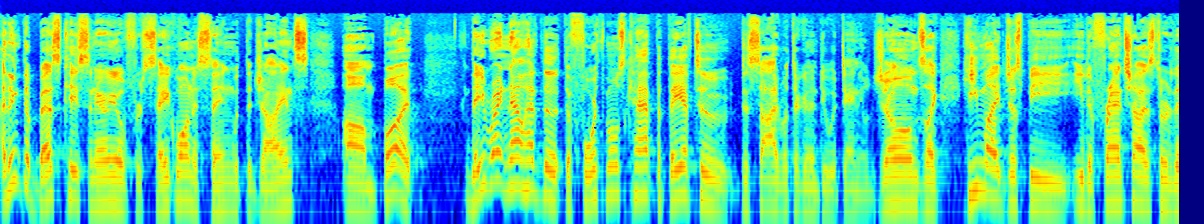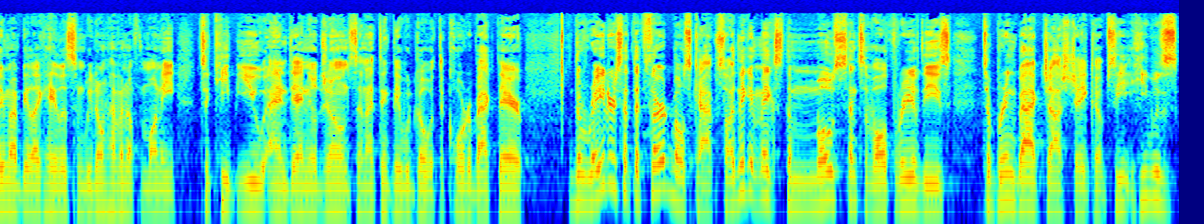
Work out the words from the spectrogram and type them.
I think the best case scenario for Saquon is staying with the Giants, um, but they right now have the, the fourth most cap, but they have to decide what they're going to do with Daniel Jones. Like he might just be either franchised or they might be like, hey, listen, we don't have enough money to keep you and Daniel Jones. And I think they would go with the quarterback there. The Raiders have the third most cap, so I think it makes the most sense of all three of these to bring back Josh Jacobs. He he was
